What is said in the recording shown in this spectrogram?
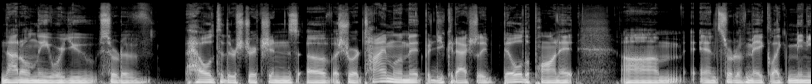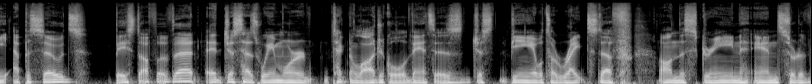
not only were you sort of held to the restrictions of a short time limit, but you could actually build upon it um, and sort of make like mini episodes based off of that. It just has way more technological advances, just being able to write stuff on the screen and sort of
